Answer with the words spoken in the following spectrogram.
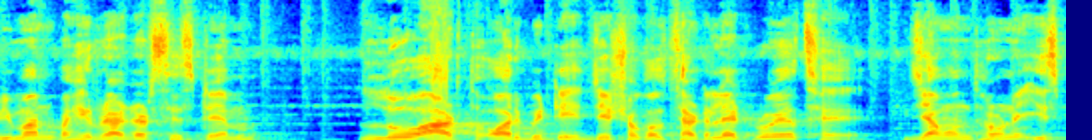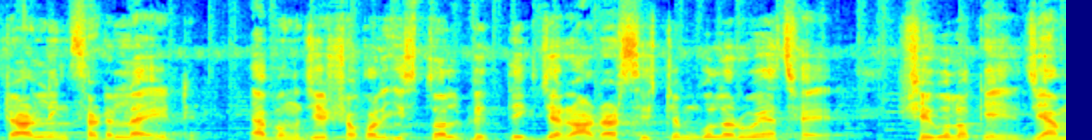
বিমানবাহী র্যাডার সিস্টেম লো আর্থ অরবিটে যে সকল স্যাটেলাইট রয়েছে, যেমন ধরুন স্টারলিং স্যাটেলাইট এবং যে সকল স্থলভিত্তিক যে রাডার সিস্টেমগুলো রয়েছে, সেগুলোকে জ্যাম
